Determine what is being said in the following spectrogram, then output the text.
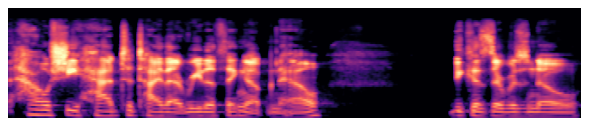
how she had to tie that rita thing up now because there was no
